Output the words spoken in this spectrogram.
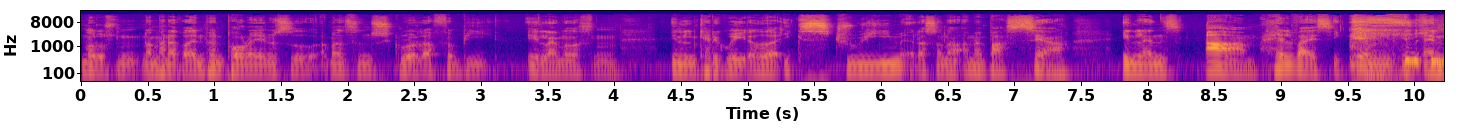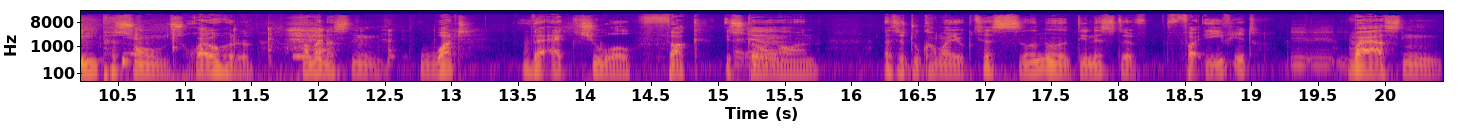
når, du sådan, når man har været inde på en porno hjemmeside, og man sådan scroller forbi et eller andet sådan, en eller anden kategori, der hedder extreme, eller sådan noget, og man bare ser en eller andens arm halvvejs igennem en anden persons røvhul, og man er sådan, what the actual fuck is going on? Altså, du kommer jo ikke til at sidde ned de næste for evigt. Mm-mm. Hvor jeg sådan,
